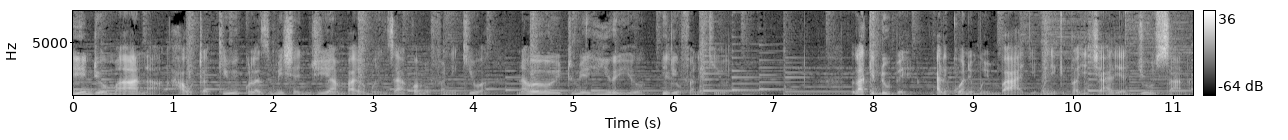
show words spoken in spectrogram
hii ndiyo maana hautakiwi kulazimisha njia ambayo mwenzako amefanikiwa na wewe uitumie hiyo hiyo ili ufanikiwe. Laki dube alikuwa ni mwimbaji mwenye kipaji cha hali ya juu sana.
